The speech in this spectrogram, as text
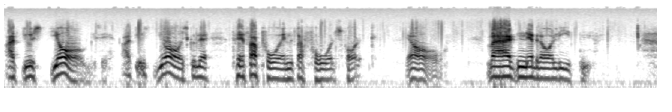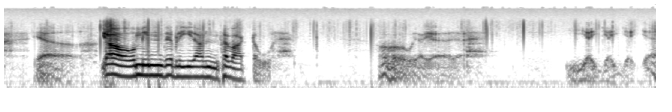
att just jag, att just jag skulle träffa på en av Fords folk. Ja, världen är bra liten. Ja, ja och mindre blir han för vart år. Oh, ja, ja, ja. Ja, ja, ja, ja.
